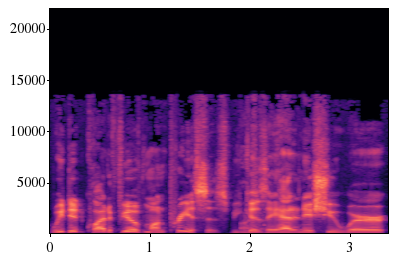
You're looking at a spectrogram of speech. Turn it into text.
we did quite a few of them on Priuses because they had an issue where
